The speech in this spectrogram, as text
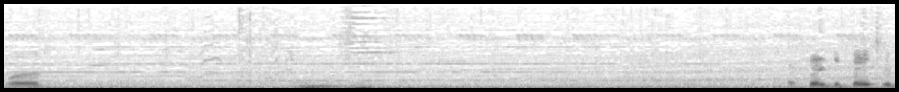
Word. I feel like the basic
